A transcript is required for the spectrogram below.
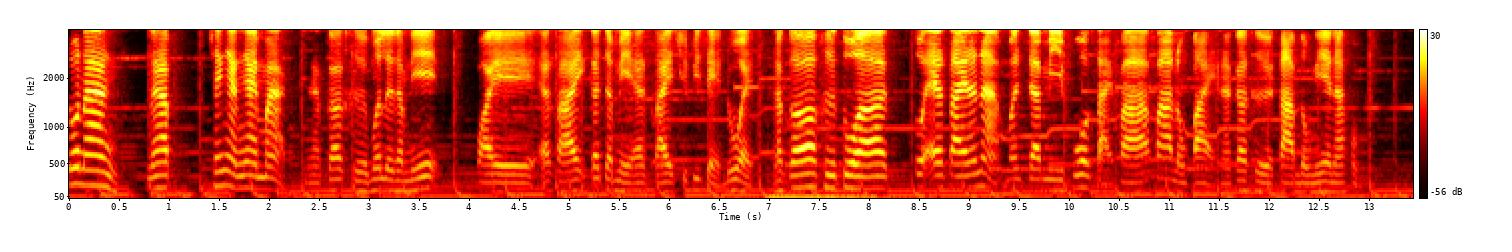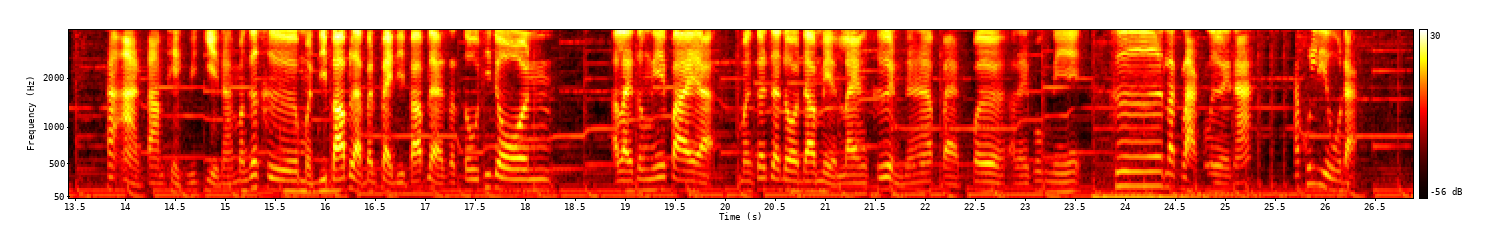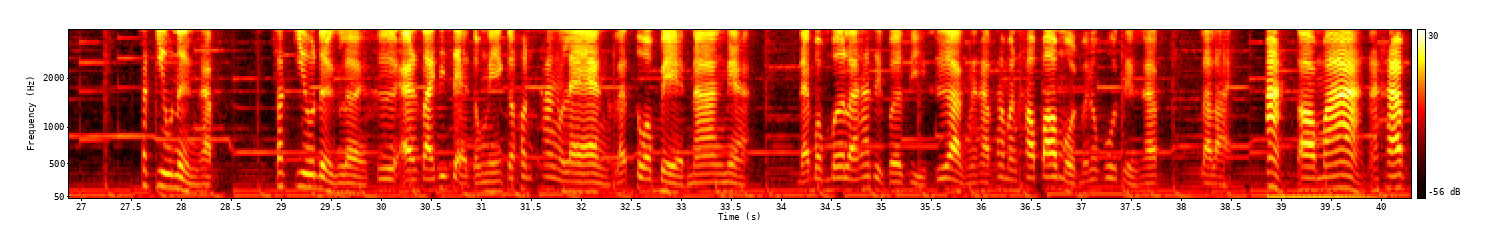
ตัวนางนะครับใช้งานง่ายมากนะครับก็คือเมื่อเรือลำนี้ปล่อยแอร์ไซด์ก็จะมีแอร์ไซด์ชุดพิเศษด้วย แล้วก็คือตัวตัวแอร์ไซด์นั้นอะมันจะมีพวกสายฟ้าฟาดลงไปนะก็คือตามตรงนี้นะผมถ้าอ่านตามเทควิกินะ มันก็คือเหมือนดีบัฟแหละเป็นแฝดดีบัฟแหละศัตรูที่โดนอะไรตรงนี้ไปอะมันก็จะโดนดาเมจแรงขึ้นนะฮะ8เปอร์อะไรพวกนี้ คือหลักๆเลยนะถ้าคุณริวน่ะ สกิลหนึ่งครับสกิลหนึ่งเลยคือแอร์ไซพิเศษตรงนี้ก็ค่อนข้างแรง และตัวเบสนางเนี่ยได้บอมเบอร์ร้อยห้าสิบเปอร์สี่เครื่องนะครับถ้ามันเข้าเป้าหมดไม่ต้องพูดถึงครับละลายอะต่อมานะครับ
